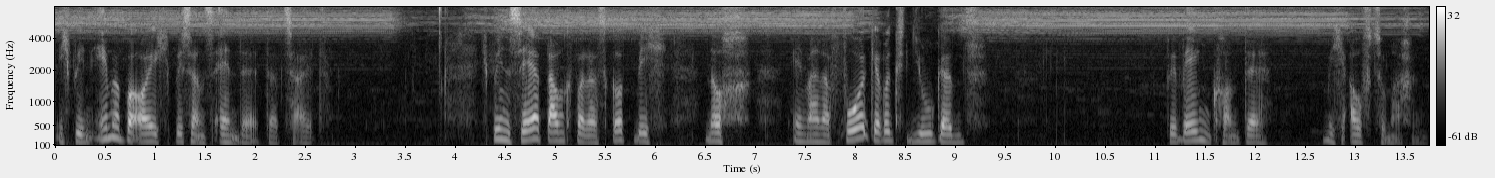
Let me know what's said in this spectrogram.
ich bin immer bei euch bis ans Ende der Zeit. Ich bin sehr dankbar, dass Gott mich noch in meiner vorgerückten Jugend bewegen konnte, mich aufzumachen.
